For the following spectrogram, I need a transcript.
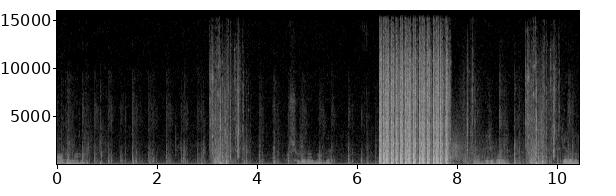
Aa adamlar var. Şurada adam var da. Tamam biri baydı. Gel oğlum.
